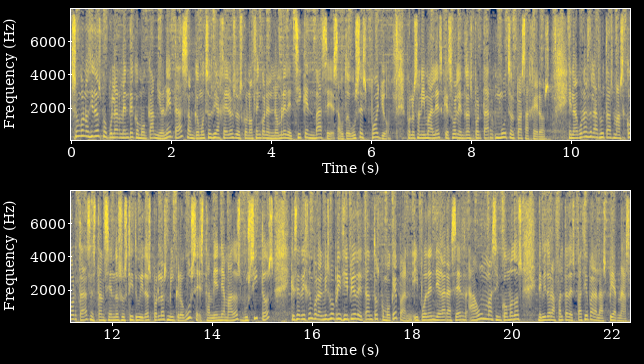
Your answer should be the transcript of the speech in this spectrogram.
Son conocidos popularmente como camionetas, aunque muchos viajeros los conocen con el nombre de chicken buses, autobuses pollo, por los animales que suelen transportar muchos pasajeros. En algunas de las rutas más cortas están siendo sustituidos por los microbuses, también llamados busitos, que se rigen por el mismo principio de tantos como quepan y pueden llegar a ser aún más incómodos debido a la falta de espacio para las piernas.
